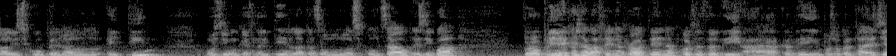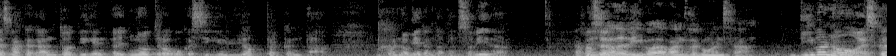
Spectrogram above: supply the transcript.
l'Alice Cooper, el 18, uns diuen que és l'18, l'altres el l'Skulls Out, és igual, però el primer que ja va fer en Rotten, en comptes de dir, ah, que bé, em poso a cantar, ja es va cagar en tot, dient, "Eh, no trobo que sigui un lloc per cantar, quan no havia cantat en sa vida. Es va posar de diva abans de començar. Diva no, és que,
